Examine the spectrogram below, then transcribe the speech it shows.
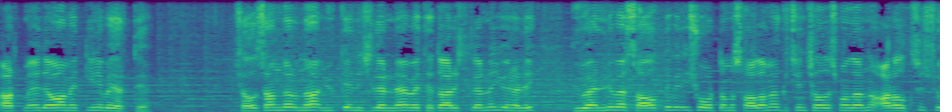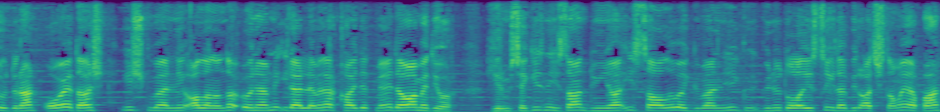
artmaya devam ettiğini belirtti. Çalışanlarına, yüklenicilerine ve tedarikçilerine yönelik güvenli ve sağlıklı bir iş ortamı sağlamak için çalışmalarını aralıksız sürdüren OEDAŞ, iş güvenliği alanında önemli ilerlemeler kaydetmeye devam ediyor. 28 Nisan Dünya İş Sağlığı ve Güvenliği Günü dolayısıyla bir açıklama yapan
